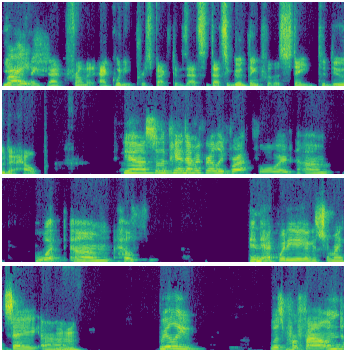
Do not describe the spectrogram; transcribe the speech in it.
yeah i think that from an equity perspective that's that's a good thing for the state to do to help. Yeah, so the pandemic really brought forward um, what um, health inequity, I guess you might say, um, Mhm. really was profound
